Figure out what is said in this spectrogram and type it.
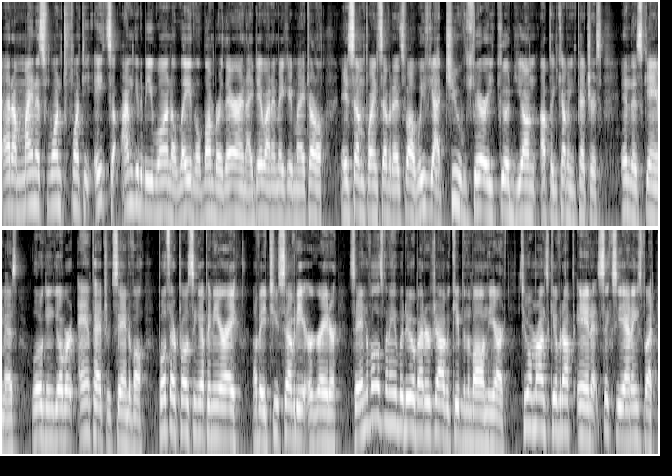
at a minus 128, so I'm going to be willing to lay the lumber there, and I did want to make it my total a 7.7 as well. We've got two very good young up and coming pitchers in this game as Logan Gilbert and Patrick Sandoval. Both are posting up an ERA of a 270 or greater. Sandoval's been able to do a better job of keeping the ball in the yard. Two home runs given up in 60 innings, but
